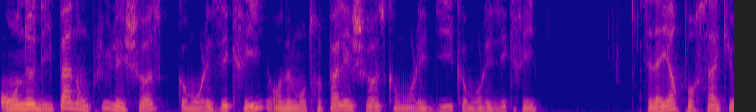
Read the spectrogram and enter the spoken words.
on ne dit pas non plus les choses comme on les écrit, on ne montre pas les choses comme on les dit, comme on les écrit. C'est d'ailleurs pour ça que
